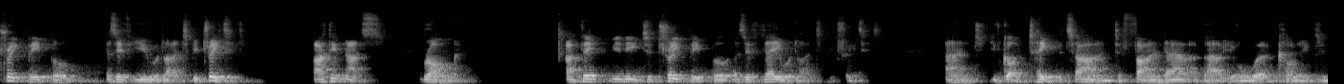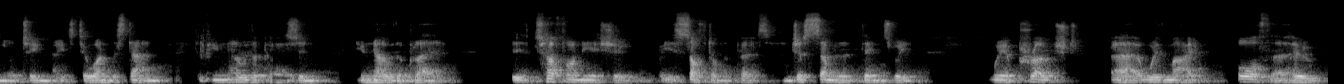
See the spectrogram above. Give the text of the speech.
treat people as if you would like to be treated. I think that's wrong. I think you need to treat people as if they would like to be treated. And you've got to take the time to find out about your work colleagues and your teammates to understand if you know the person, you know the player. You're tough on the issue, but you're soft on the person. And just some of the things we we approached uh, with my author, who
